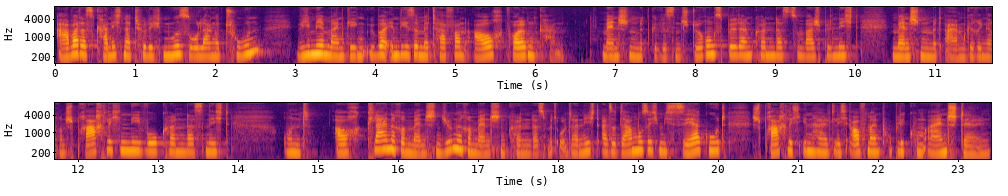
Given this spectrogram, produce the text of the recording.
Aber das kann ich natürlich nur so lange tun, wie mir mein Gegenüber in diese Metaphern auch folgen kann. Menschen mit gewissen Störungsbildern können das zum Beispiel nicht. Menschen mit einem geringeren sprachlichen Niveau können das nicht. Und auch kleinere Menschen, jüngere Menschen können das mitunter nicht. Also da muss ich mich sehr gut sprachlich, inhaltlich auf mein Publikum einstellen.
